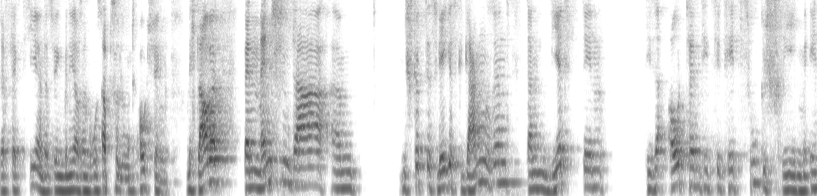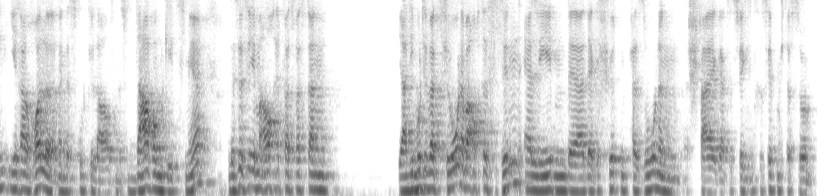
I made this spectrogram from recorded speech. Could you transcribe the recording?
reflektieren. Deswegen bin ich auch so ein großer Absolut. Coaching. Und ich glaube, wenn Menschen da ähm, ein Stück des Weges gegangen sind, dann wird denen diese Authentizität zugeschrieben in ihrer Rolle, wenn das gut gelaufen ist. Darum geht's mir. Und das ist eben auch etwas, was dann ja die Motivation, aber auch das Sinnerleben der, der geführten Personen steigert. Deswegen interessiert mich das so.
